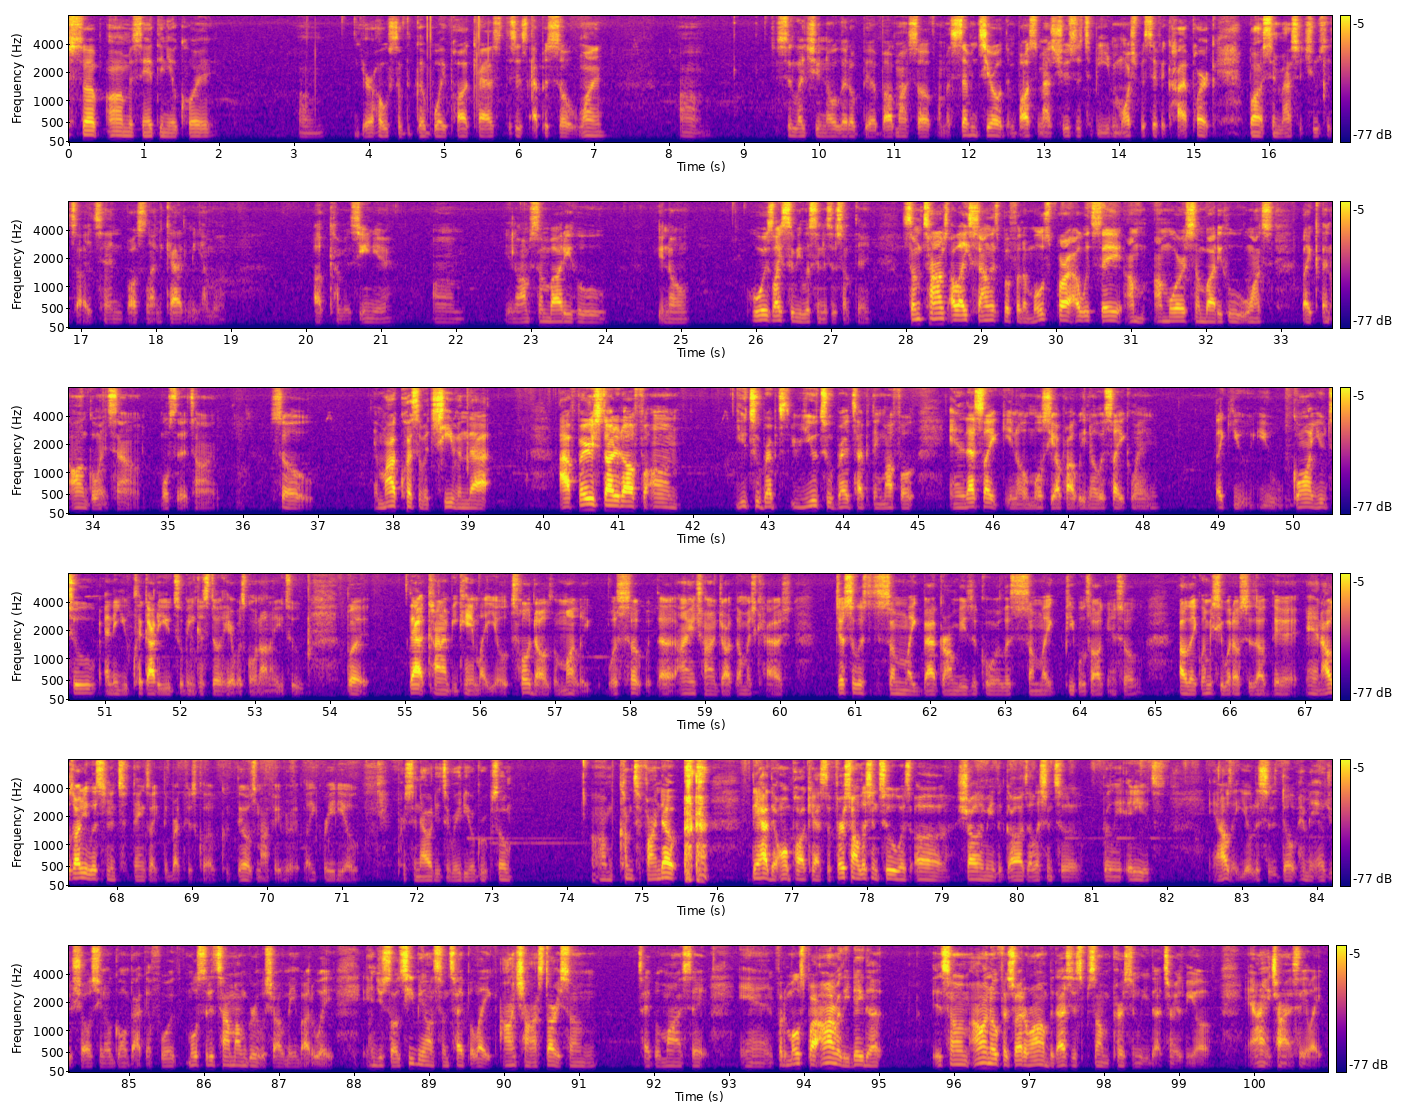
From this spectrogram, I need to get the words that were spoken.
what's up? Um, it's Anthony Okoye, um, your host of the Good Boy Podcast. This is episode one. Um, just to let you know a little bit about myself, I'm a 17 year old in Boston, Massachusetts. To be even more specific, Hyde Park, Boston, Massachusetts. I attend Boston Latin Academy. I'm a upcoming senior. Um, you know, I'm somebody who, you know, who always likes to be listening to something sometimes I like silence, but for the most part, I would say I'm I'm more somebody who wants like an ongoing sound most of the time. So, in my quest of achieving that, I first started off um YouTube rep YouTube red type of thing. My fault, and that's like you know most of y'all probably know it's like when like you you go on YouTube and then you click out of YouTube and you can still hear what's going on on YouTube, but that kind of became like yo twelve dollars a month like what's up with that? I ain't trying to drop that much cash just to listen to some like background music or listen to some like people talking. So I was like, let me see what else is out there. And I was already listening to things like The Breakfast Club because that was my favorite like radio personality to radio group. So um, come to find out. they had their own podcast. The first one I listened to was uh Charlamagne tha God's. I listened to Brilliant Idiots. And I was like, yo, this is dope. Him and Andrew Schulz, you know, going back and forth. Most of the time, I'm great with Charlamagne, by the way. Andrew Schulz, he be on some type of like, I'm trying to start some type of mindset. And for the most part, I don't really dig that. It's some, I don't know if it's right or wrong, but that's just something personally that turns me off. And I ain't trying to say like,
